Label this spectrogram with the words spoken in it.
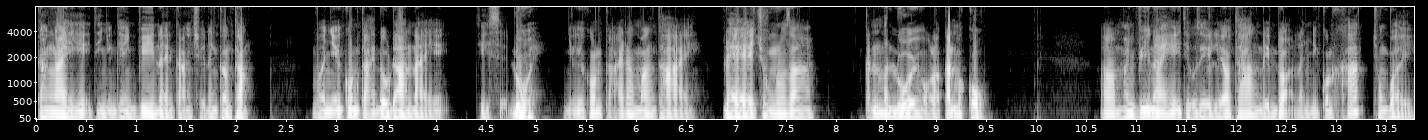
Càng ngày ấy, thì những cái hành vi này càng trở nên căng thẳng và những con cái đầu đàn này ấy, thì sẽ đuổi những cái con cái đang mang thai đè chúng nó ra cắn vào đuôi hoặc là cắn vào cổ Um, hành vi này thì có thể leo thang đến đoạn là những con khác trong bầy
